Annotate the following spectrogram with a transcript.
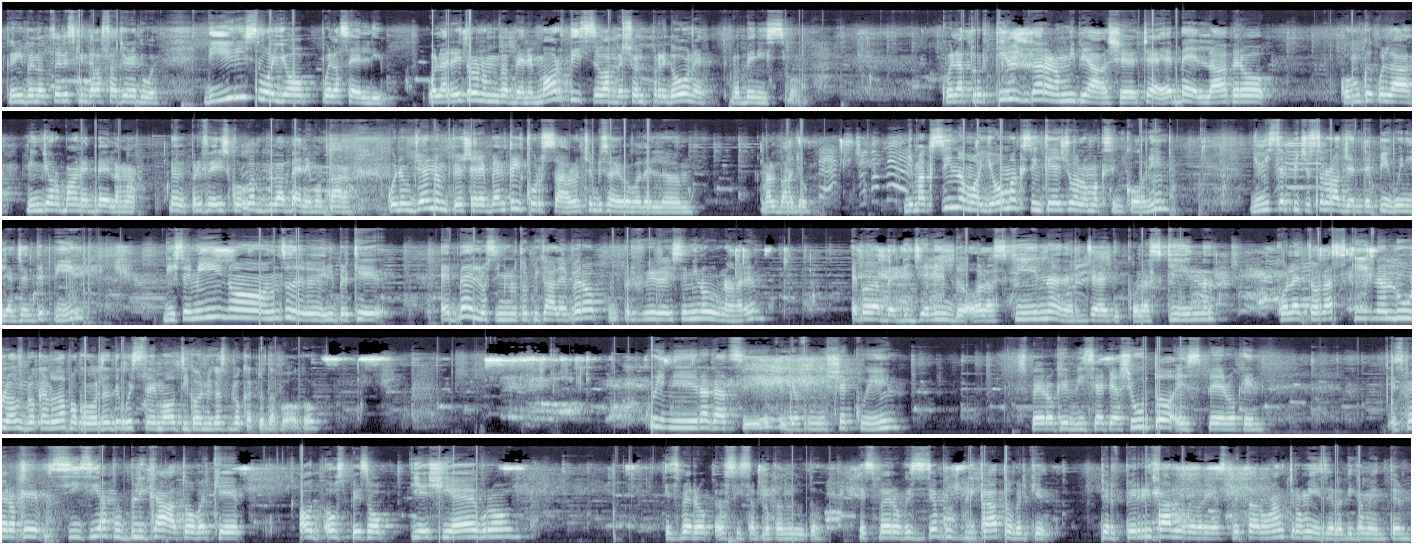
Quindi prendo tutte le skin della stagione 2. Di Iris voglio quella Sally. Quella retro non mi va bene. Mortis, vabbè, c'ho il predone. Va benissimo. Quella turchina di Tara non mi piace. Cioè, è bella, però... Comunque quella ninja urbana è bella, ma beh, preferisco... Va, bene con Tara. Con Eugenio mi piacerebbe anche il corsaro. Non c'è bisogno proprio del um, malvagio. Di Maxine voglio o Max in casual o Max in coni. Di Mr. P c'è solo l'agente P, quindi l'agente P. Di Semino, non so se, perché è bello Semino tropicale, però preferirei Semino lunare. E poi vabbè, di Gelind ho la skin, energetico la skin. Coletto ho la skin, Lu l'ho sbloccato da poco, guardate queste emoticon che ho sbloccato da poco. Quindi ragazzi il video finisce qui. Spero che vi sia piaciuto e spero che, e spero che si sia pubblicato perché ho, ho speso 10 euro e spero oh, si sta bloccando tutto. E spero che si sia pubblicato perché per, per rifarlo dovrei aspettare un altro mese praticamente.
